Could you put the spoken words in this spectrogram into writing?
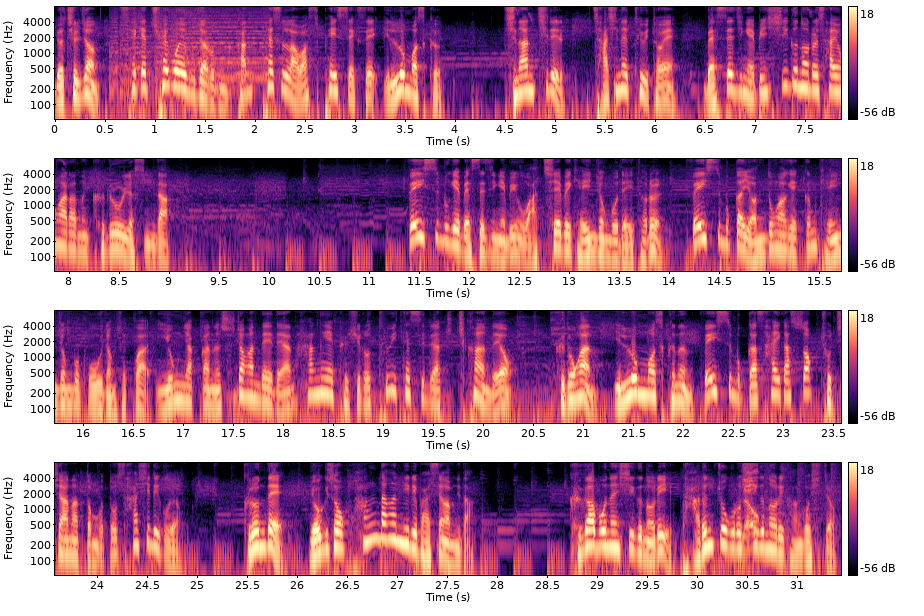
며칠 전 세계 최고의 부자로 등극한 테슬라와 스페이스X의 일론 머스크. 지난 7일 자신의 트위터에 메시징 앱인 시그널을 사용하라는 글을 올렸습니다. 페이스북의 메시징 앱인 왓츠앱의 개인정보 데이터를 페이스북과 연동하게끔 개인정보 보호 정책과 이용 약관을 수정한 데에 대한 항의의 표시로 트윗했으리라 추측하는데요. 그동안 일론 머스크는 페이스북과 사이가 썩 좋지 않았던 것도 사실이고요. 그런데 여기서 황당한 일이 발생합니다. 그가 보낸 시그널이 다른 쪽으로 시그널이 간 것이죠.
